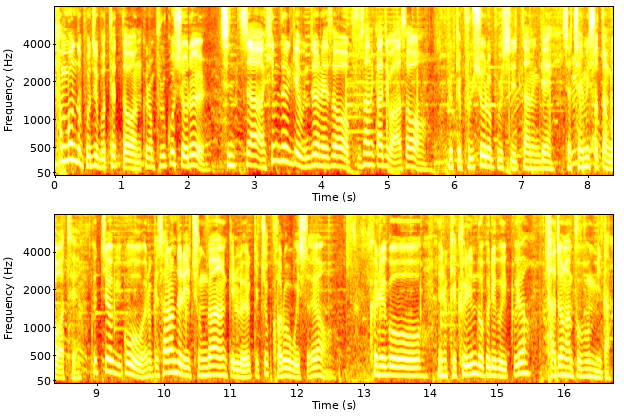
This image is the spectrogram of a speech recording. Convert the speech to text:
한 번도 보지 못했던 그런 불꽃쇼를 진짜 힘들게 운전해서 부산까지 와서 이렇게 불쇼를 볼 수 있다는 게 진짜 재밌었던 것 같아요. 끝지역이고 이렇게 사람들이 중간길로 이렇게 쭉 걸어오고 있어요. 그리고 이렇게 그림도 그리고 있고요. 다정한 부부입니다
